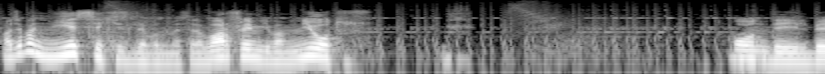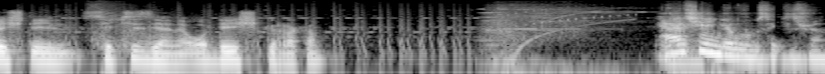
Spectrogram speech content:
Acaba niye 8 level mesela? Warframe gibi ama niye 30? 10 değil, 5 değil, 8 yani. O değişik bir rakam. Her şeyin level'ı 8 şu an.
